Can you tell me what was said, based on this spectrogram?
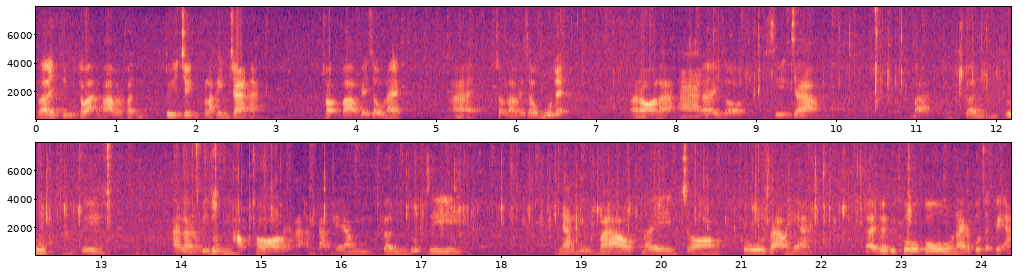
Đây thì các bạn vào cái phần tùy chỉnh plugin chat này. Chọn vào cái dấu này. Đấy, chọn vào cái dấu bút đấy. Và đó là à đây rồi xin chào. Bạn cần giúp gì? Hay là ví dụ như học trò chẳng hạn các em cần giúp gì? Nhắn vào đây cho cô giáo nhé. Đấy bởi vì cô cô này là cô dạy vẽ.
